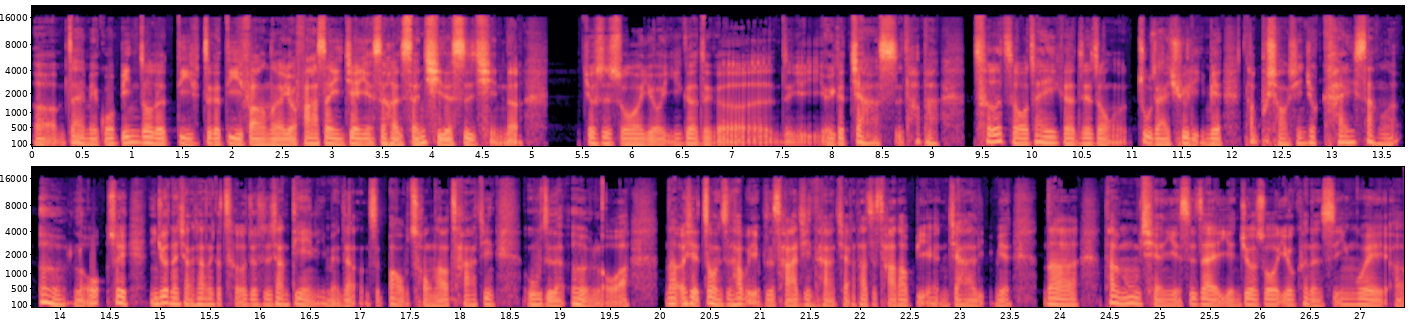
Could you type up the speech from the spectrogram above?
呃，在美国宾州的地这个地方呢，有发生一件也是很神奇的事情呢。就是说，有一个这个这有一个驾驶，他把车子哦，在一个这种住宅区里面，他不小心就开上了二楼，所以你就能想象那个车就是像电影里面这样子爆冲，然后插进屋子的二楼啊。那而且重点是，他也不是插进他家，他是插到别人家里面。那他们目前也是在研究说，有可能是因为呃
